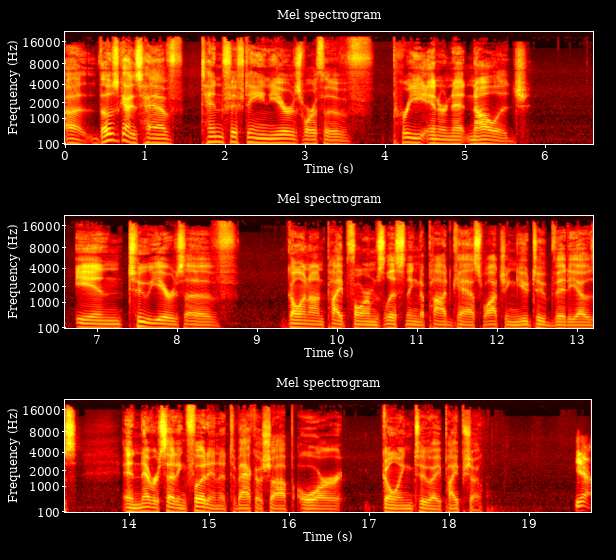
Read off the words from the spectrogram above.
uh, those guys have 10, 15 years worth of pre-internet knowledge in two years of going on pipe forums, listening to podcasts, watching YouTube videos, and never setting foot in a tobacco shop or going to a pipe show. Yeah.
